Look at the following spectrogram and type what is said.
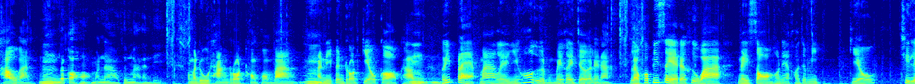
เข้ากันำอืมแล้วก็หอมมะนาวขึ้นมาทันที มาดูทางรสของผมบ้างอืมอันนี้เป็นรสเกี๊ยวกรอบครับอืมอืมเฮ้ยแปลกมากเลยยี่ห้ออื่นผมไม่เคยเจอเลยนะ แล้วก็พิเศษก็คือว่าในซองเขาเนี่ยเขาจะมีเกี๊ยว ชิ้นเ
